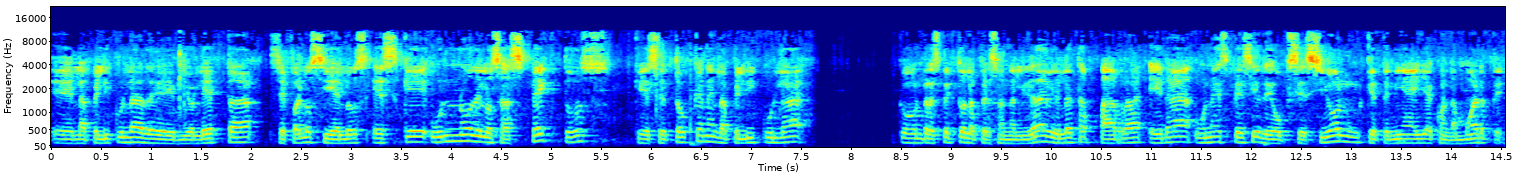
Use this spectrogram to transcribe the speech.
eh, la película de Violeta se fue a los cielos, es que uno de los aspectos que se tocan en la película con respecto a la personalidad de Violeta Parra era una especie de obsesión que tenía ella con la muerte.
